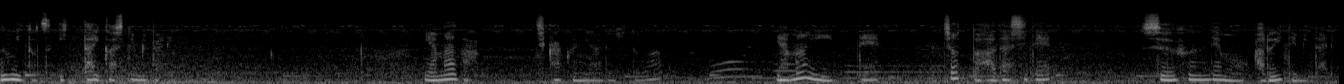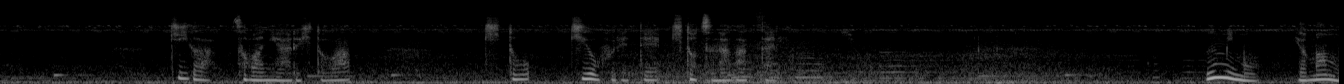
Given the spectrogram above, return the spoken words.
海と一体化してみたり。山が近くにある人は山に行ってちょっと裸足で数分でも歩いてみたり。木がそばにある人は木と木を触れて木とつながったり。海も山も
